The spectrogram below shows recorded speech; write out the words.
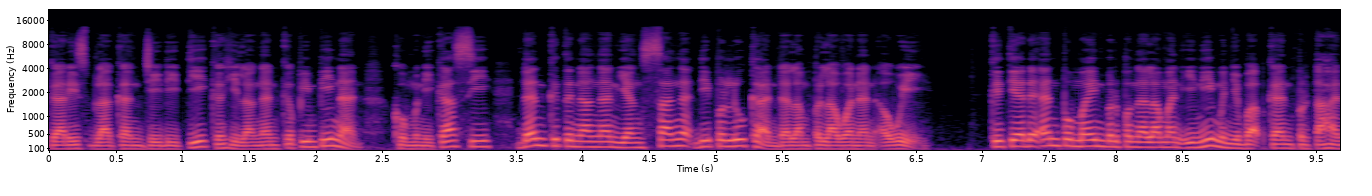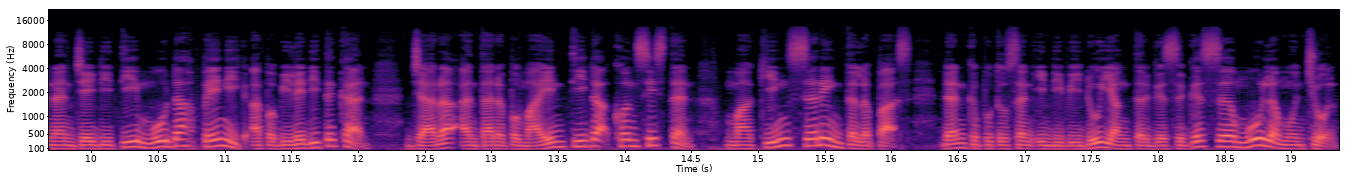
garis belakang JDT kehilangan kepimpinan, komunikasi dan ketenangan yang sangat diperlukan dalam perlawanan away. Ketiadaan pemain berpengalaman ini menyebabkan pertahanan JDT mudah panik apabila ditekan. Jarak antara pemain tidak konsisten, makin sering terlepas dan keputusan individu yang tergesa-gesa mula muncul.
